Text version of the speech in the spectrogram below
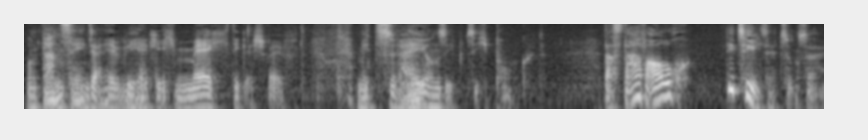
Und dann sehen Sie eine wirklich mächtige Schrift mit 72 Punkt. Das darf auch die Zielsetzung sein.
